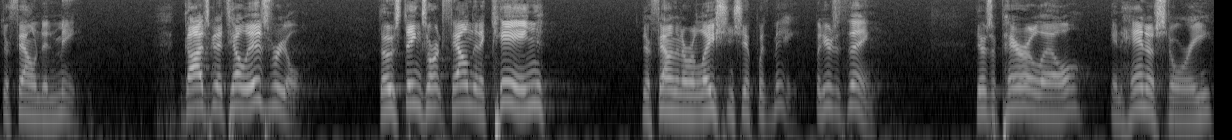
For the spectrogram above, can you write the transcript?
they're found in me. God's going to tell Israel, Those things aren't found in a king, they're found in a relationship with me. But here's the thing there's a parallel in Hannah's story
